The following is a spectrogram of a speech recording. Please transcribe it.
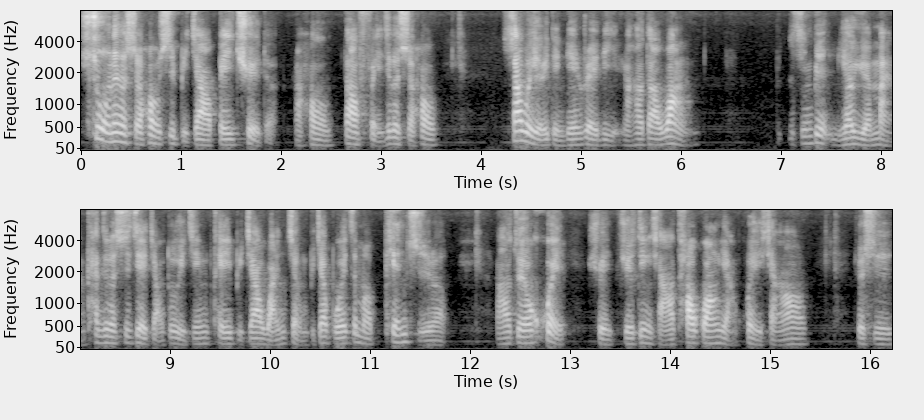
朔那个时候是比较悲却的，然后到匪这个时候稍微有一点点锐利，然后到望。已经变比较圆满，看这个世界角度已经可以比较完整，比较不会这么偏执了。然后最后会决决定想要韬光养晦，想要就是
